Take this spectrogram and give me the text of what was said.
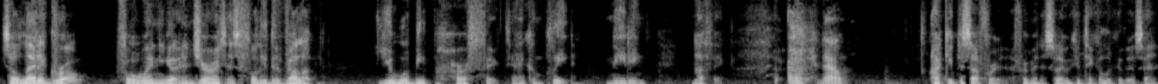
So let it grow, for when your endurance is fully developed, you will be perfect and complete, needing nothing. now, I'll keep this up for, for a minute so that we can take a look at this and,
